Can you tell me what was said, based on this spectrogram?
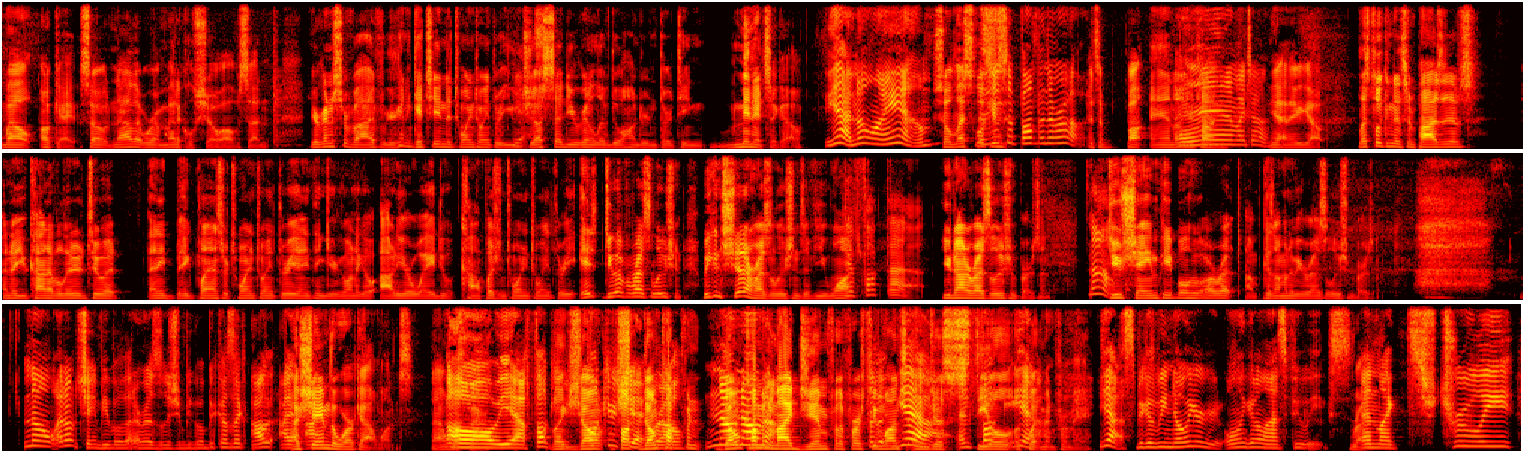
Well, okay. So now that we're a medical show, all of a sudden, you're gonna survive. We're gonna get you into 2023. You Yes. just said you were gonna live to 113 minutes ago. Yeah, no, I am. So let's look It's in. just a bump in the road. It's a bump and on your tongue. And my tongue. Yeah, there you go. Let's look into some positives. I know you kind of alluded to it. Any big plans for 2023? Anything you're going to go out of your way to accomplish in 2023? Is do you have a resolution? We can shit on resolutions if you Yeah, want. fuck that. You're not a resolution person. No. Do you shame people who are because um, I'm going to be a resolution person? no, I don't shame people that are resolution people because like I'll, I I shame the workout ones. That one's Oh fair. yeah, fuck Like you. don't fuck your fuck- shit, don't bro. come from- no, don't no, come no. into my gym for the first For two the- months yeah, and just and steal fuck- yeah. equipment from me. Yes, because we know you're only gonna last a few weeks, Right. and like tr- truly,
